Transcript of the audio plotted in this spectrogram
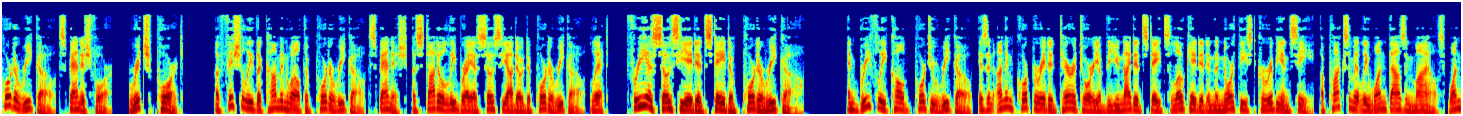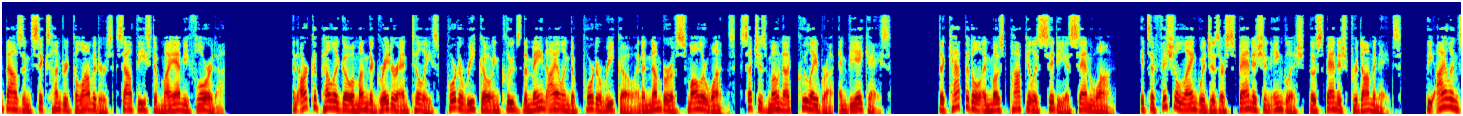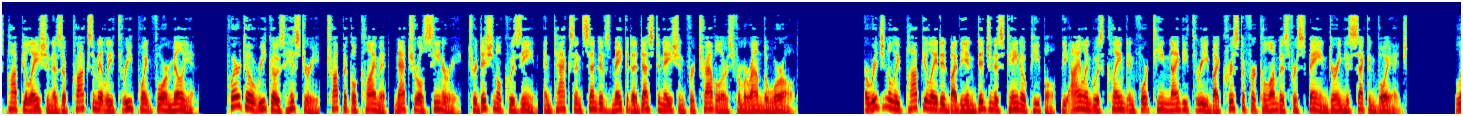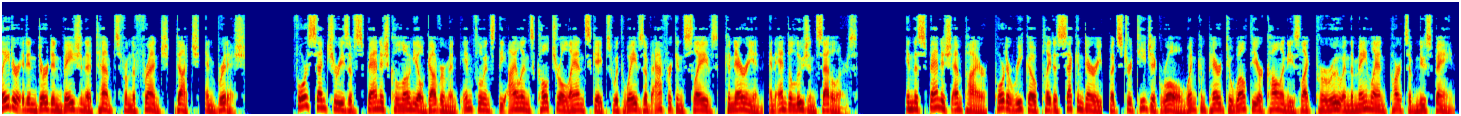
Puerto Rico Spanish for rich port, officially the Commonwealth of Puerto Rico Spanish, Estado Libre Asociado de Puerto Rico, lit. Free Associated State of Puerto Rico, and briefly called Puerto Rico, is an unincorporated territory of the United States located in the northeast Caribbean Sea, approximately 1,000 miles 1,600 kilometers southeast of Miami, Florida. An archipelago among the Greater Antilles, Puerto Rico includes the main island of Puerto Rico and a number of smaller ones, such as Mona, Culebra, and Vieques. The capital and most populous city is San Juan. Its official languages are Spanish and English, though Spanish predominates. The island's population is approximately 3.4 million. Puerto Rico's history, tropical climate, natural scenery, traditional cuisine, and tax incentives make it a destination for travelers from around the world. Originally populated by the indigenous Taino people, the island was claimed in 1493 by Christopher Columbus for Spain during his second voyage. Later it endured invasion attempts from the French, Dutch, and British. Four centuries of Spanish colonial government influenced the island's cultural landscapes with waves of African slaves, Canarian, and Andalusian settlers. In the Spanish Empire, Puerto Rico played a secondary, but strategic role when compared to wealthier colonies like Peru and the mainland parts of New Spain.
